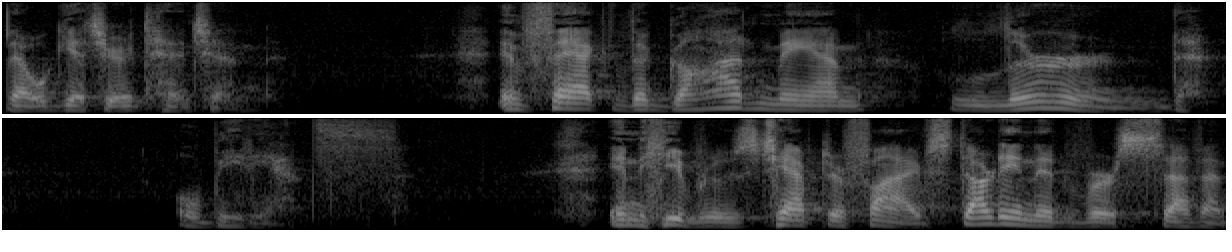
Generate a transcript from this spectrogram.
that will get your attention. In fact, the God man learned obedience. In Hebrews chapter 5, starting at verse 7,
